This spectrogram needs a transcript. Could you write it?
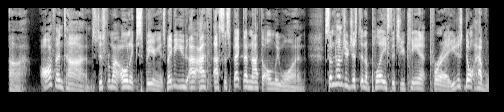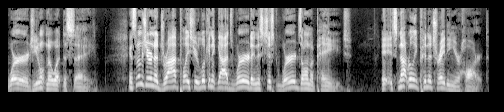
Uh, oftentimes, just from my own experience, maybe you, I, I, I, suspect I'm not the only one. Sometimes you're just in a place that you can't pray. You just don't have words. You don't know what to say. And sometimes you're in a dry place, you're looking at God's word, and it's just words on a page. It's not really penetrating your heart.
